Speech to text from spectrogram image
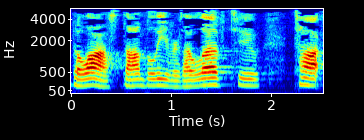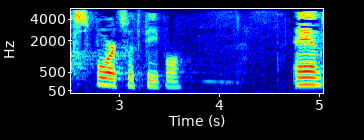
the lost, non-believers. I love to talk sports with people, and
